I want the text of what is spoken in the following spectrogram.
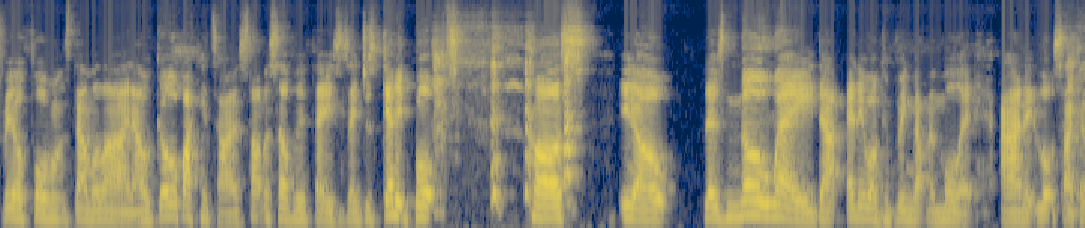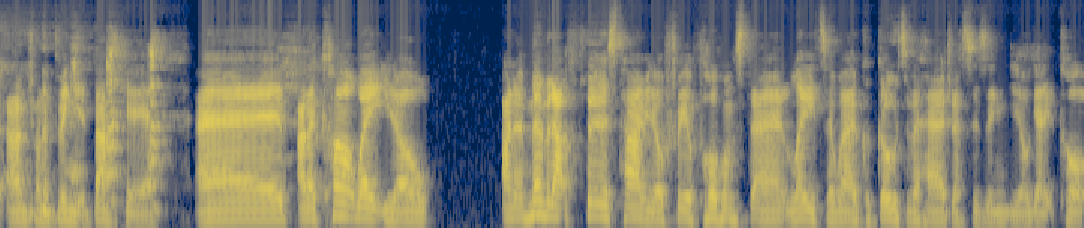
three or four months down the line, I would go back in time, slap myself in the face, and say, just get it booked. Because, you know, there's no way that anyone can bring back my mullet, and it looks like I'm trying to bring it back here. Um, and I can't wait, you know. And I remember that first time, you know, three or four months there later, where I could go to the hairdressers and you know get it cut.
